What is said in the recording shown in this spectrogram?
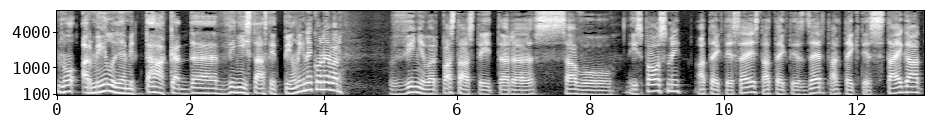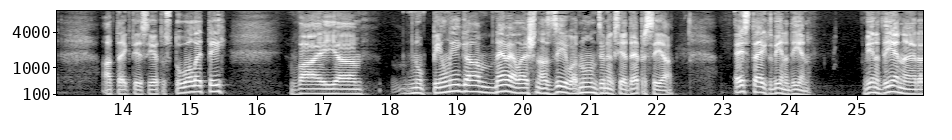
Nu, ar mīluļiem ir tā, ka uh, viņi izstāstīt pilnīgi neko nevar. Viņi var pastāstīt ar uh, savu izpausmi, atteikties ēst, atteikties dzert, atteikties staigāt, atteikties iet uz toleti vai uh, nu, pilnīgā nevēlēšanās dzīvot, nu, dzīvnieks iet depresijā. Es teiktu, viena diena. Viena diena ir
